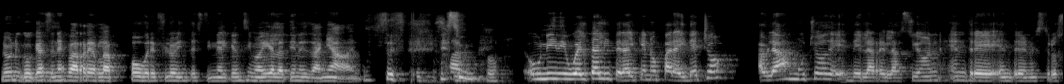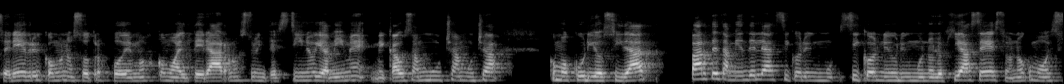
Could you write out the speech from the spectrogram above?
lo único que hacen es barrer la pobre flora intestinal que encima ya la tienes dañada. Entonces, es un, un, ida y vuelta literal que no para. Y de hecho, hablabas mucho de, la relación entre, nuestro cerebro y cómo nosotros podemos como alterar nuestro intestino y a mí me, causa mucha, mucha como curiosidad parte también de la psiconeuroinmunología hace eso, ¿no? Como es,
